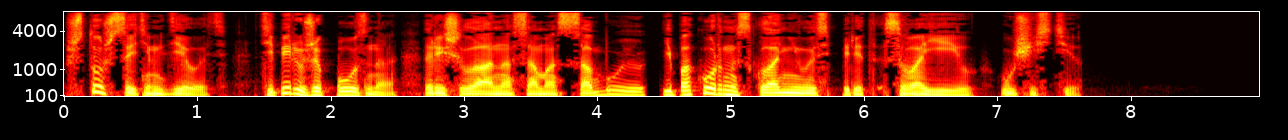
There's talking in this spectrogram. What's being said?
Что ж с этим делать? Теперь уже поздно, решила она сама с собою и покорно склонилась перед своей участью.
